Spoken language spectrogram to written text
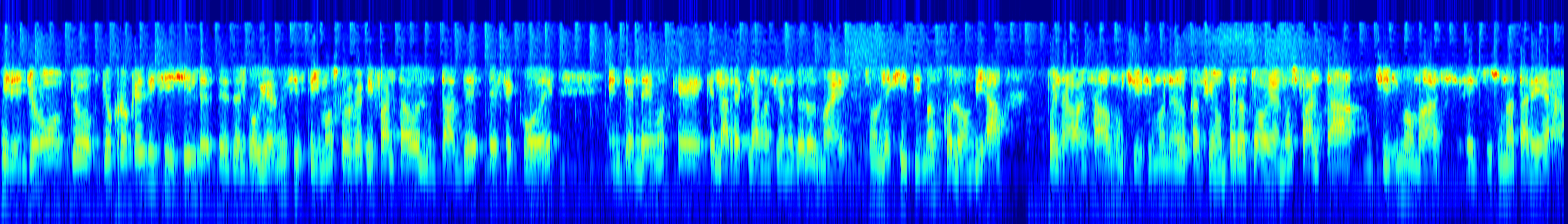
Miren, yo, yo, yo creo que es difícil, desde el gobierno insistimos, creo que aquí falta voluntad de, de FECODE. Entendemos que, que las reclamaciones de los maestros son legítimas. Colombia pues ha avanzado muchísimo en educación, pero todavía nos falta muchísimo más. Esto es una tarea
